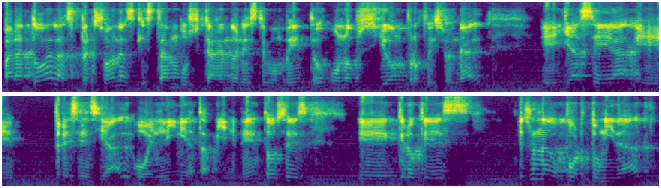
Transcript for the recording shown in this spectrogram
para todas las personas que están buscando en este momento una opción profesional, eh, ya sea eh, presencial o en línea también. ¿eh? Entonces, creo que es, es una oportunidad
